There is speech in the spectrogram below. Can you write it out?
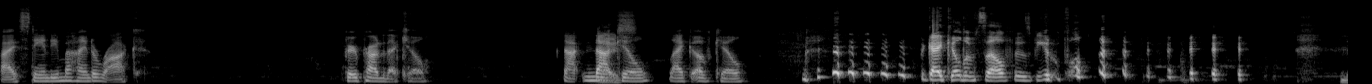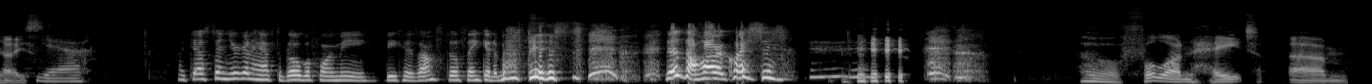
by standing behind a rock. Very proud of that kill. Not not Nice. kill, like of kill. the guy killed himself. It was beautiful. Nice. yeah. Uh, Justin, you're gonna have to go before me because I'm still thinking about this. this is a hard question. oh, full on hate. Um,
